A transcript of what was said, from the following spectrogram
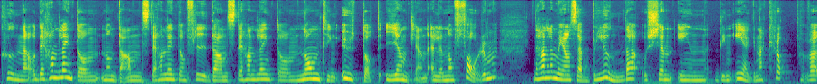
kunna, och det handlar inte om någon dans, det handlar inte om fridans, det handlar inte om någonting utåt egentligen, eller någon form. Det handlar mer om att blunda och känn in din egna kropp. Vad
